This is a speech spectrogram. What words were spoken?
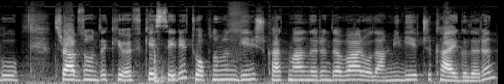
Bu Trabzon'daki öfke seli toplumun geniş katmanlarında var olan milliyetçi kaygıların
